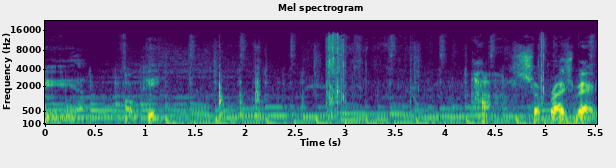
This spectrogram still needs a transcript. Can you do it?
Yeah, okay. Ah, surprise bag.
